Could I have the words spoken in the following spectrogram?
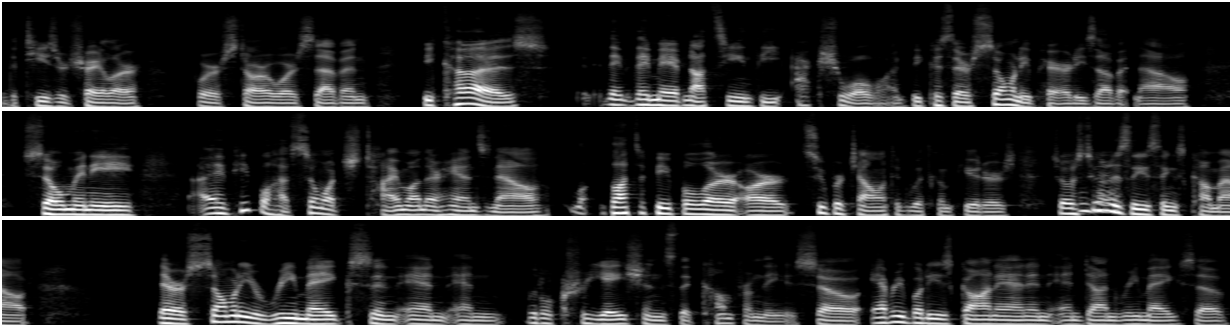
the teaser trailer for Star Wars Seven, because they they may have not seen the actual one because there's so many parodies of it now. So many I mean, people have so much time on their hands now. L- Lots of people are are super talented with computers. So as soon Mhm. as these things come out, there are so many remakes and, and, and little creations that come from these. So everybody's gone in and, and done remakes of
